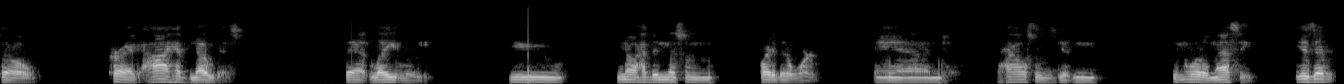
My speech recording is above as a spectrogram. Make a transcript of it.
So, Craig, I have noticed that lately you, you know, have been missing quite a bit of work and the house is getting getting a little messy. Is ev-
